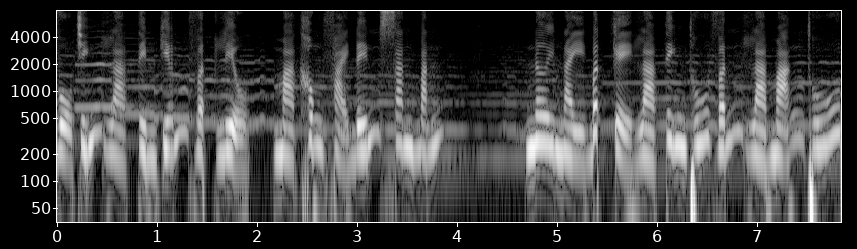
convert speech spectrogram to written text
vụ chính là tìm kiếm vật liệu, Mà không phải đến săn bắn. Nơi này bất kể là tinh thú vẫn là mãng thú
